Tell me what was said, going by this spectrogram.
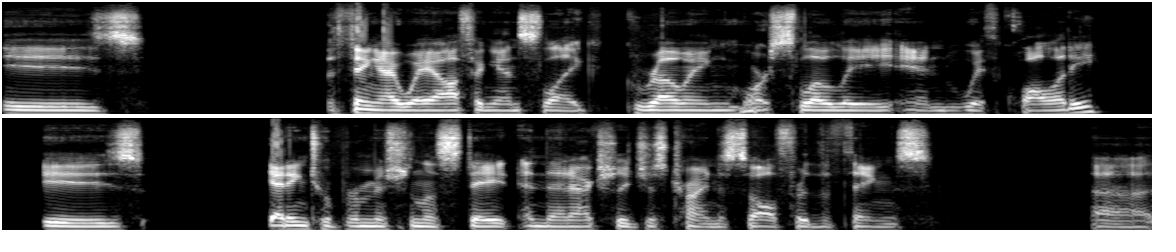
is the thing I weigh off against like growing more slowly and with quality is getting to a permissionless state and then actually just trying to solve for the things uh,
